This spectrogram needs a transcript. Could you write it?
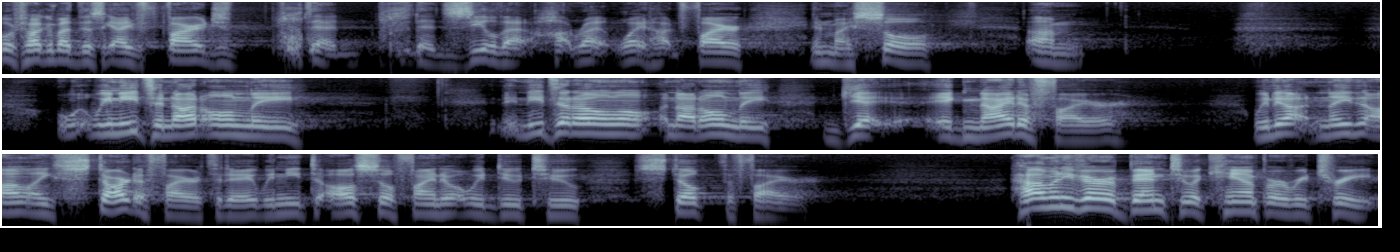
We're talking about this guy, fire, just that, that zeal, that hot, white hot fire in my soul. Um, we need to not only need to not only get ignite a fire, we not, need to only start a fire today, we need to also find out what we do to stoke the fire. How many of you have ever been to a camp or a retreat?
